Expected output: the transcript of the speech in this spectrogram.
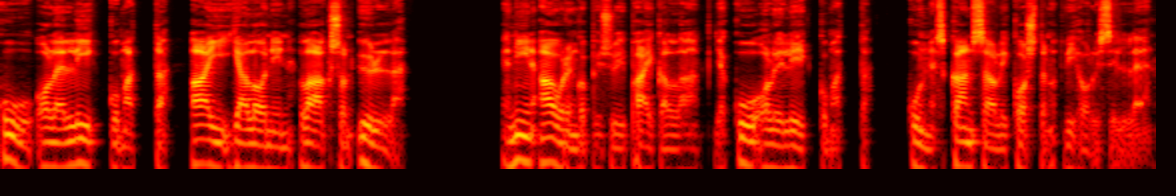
kuu ole liikkumatta Ai Jalonin laakson yllä. Ja niin aurinko pysyi paikallaan ja kuu oli liikkumatta, kunnes kansa oli kostanut vihollisilleen.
